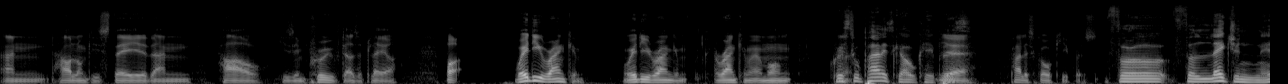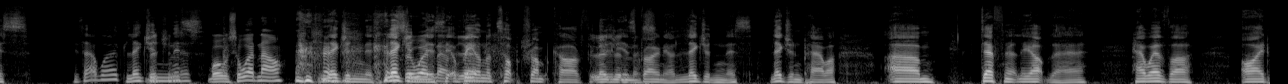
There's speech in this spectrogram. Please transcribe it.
and how long he stayed, and how he's improved as a player. But where do you rank him? Where do you rank him? Rank him among uh, Crystal Palace goalkeepers. yeah Palace goalkeepers? For for legendness, is that a word? Legendness. Well, it's a word now. Legendness, It's a word legendness. now, It'll be on the top trump card for Julius Legendness. Bronia. Legendness, legend power, um, definitely up there. However, I'd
